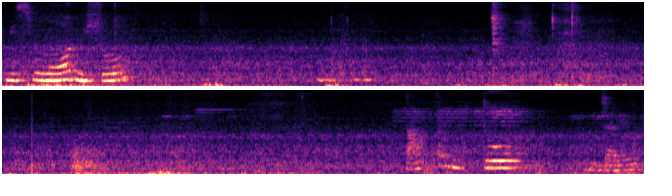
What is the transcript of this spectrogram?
Michon, Michon. তো যাই হোক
